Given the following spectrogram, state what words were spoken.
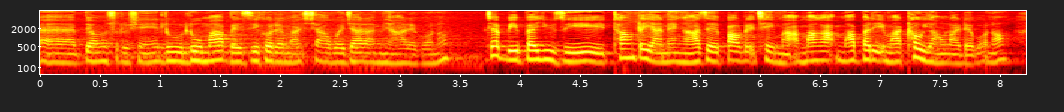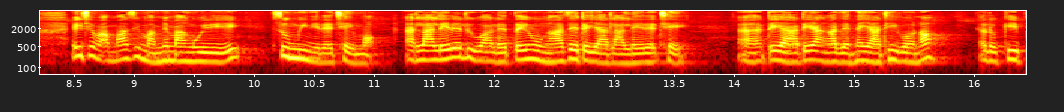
အဲပြောမှဆိုလို့ရှိရင်လိုလိုမှပဲဈေးခွက်ထဲမှာရှာဝယ်ကြတာများတယ်ပေါ့နော် ချက်ပေးဘတ်ယူစီ1150ပေါက်တဲ့အချိန်မှာအမကအမဘတ်ဒီအမထုတ်ရောင်းလိုက်တယ်ပေါ့နော်အဲ့ဒီအချိန်မှာအမစီမှာမြန်မာငွေတွေစုမိနေတဲ့အချိန်ပေါ့အလာလဲတဲ့လူကလည်း350 100လာလဲတဲ့အချိန်အဲ100 150 200ထိပေါ့နော်အဲ့လို KP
